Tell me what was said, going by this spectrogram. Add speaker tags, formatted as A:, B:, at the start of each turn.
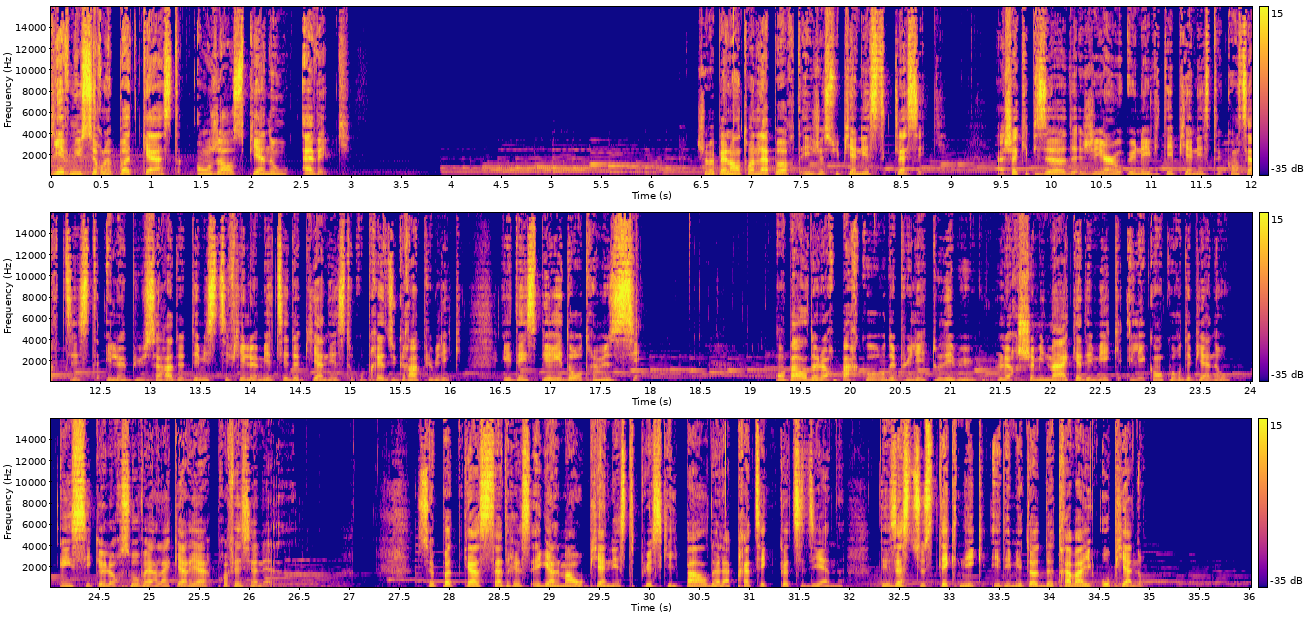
A: Bienvenue sur le podcast On jase piano avec. Je m'appelle Antoine Laporte et je suis pianiste classique. À chaque épisode, j'ai un ou une invité pianiste concertiste et le but sera de démystifier le métier de pianiste auprès du grand public et d'inspirer d'autres musiciens. On parle de leur parcours depuis les tout débuts, leur cheminement académique et les concours de piano, ainsi que leur saut vers la carrière professionnelle. Ce podcast s'adresse également aux pianistes puisqu'il parle de la pratique quotidienne, des astuces techniques et des méthodes de travail au piano.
